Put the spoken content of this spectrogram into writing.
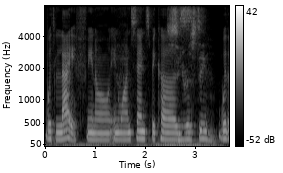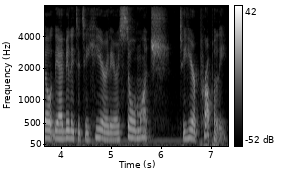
with life, you know, in one sense because without the ability to hear, there is so much to hear properly.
